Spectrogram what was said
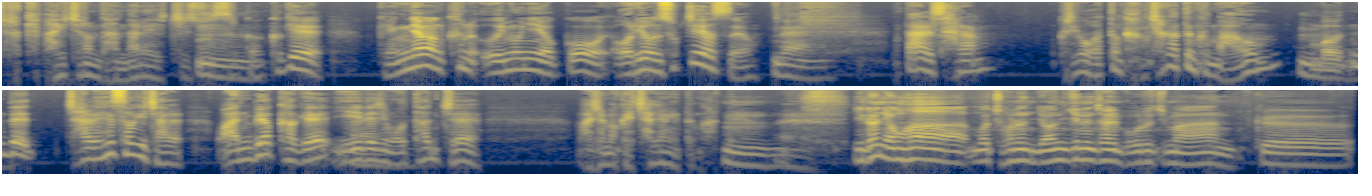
저렇게 바위처럼 단단해질 수 음. 있을까? 그게 굉장한 큰 의문이었고 어려운 숙제였어요. 네. 딸 사랑 그리고 어떤 강철 같은 그 마음 음. 뭐 근데 잘 해석이 잘 완벽하게 이해되지 네. 못한 채 마지막까지 촬영했던 것 같아요. 음. 네. 이런 영화 뭐 저는 연기는 잘 모르지만 그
